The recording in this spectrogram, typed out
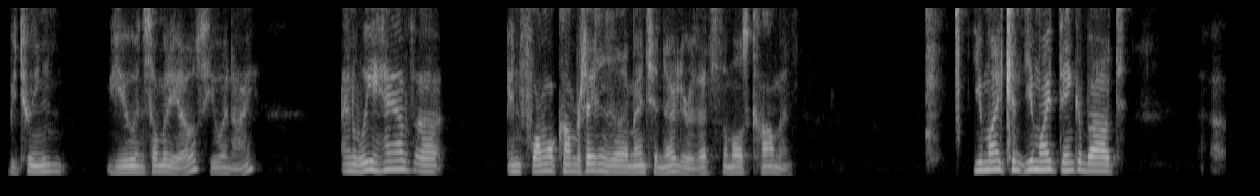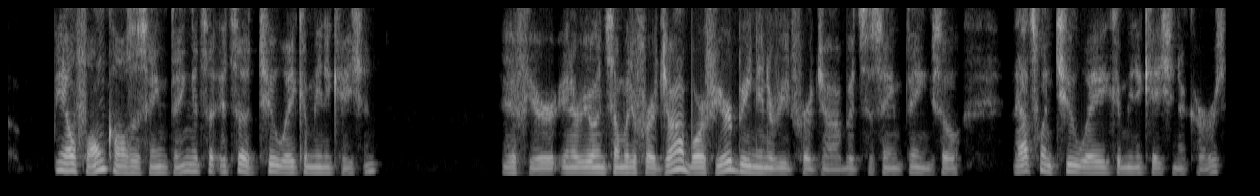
between you and somebody else, you and I. And we have uh, informal conversations, as I mentioned earlier. That's the most common. You might you might think about, uh, you know, phone calls. The same thing. It's a it's a two way communication if you're interviewing somebody for a job or if you're being interviewed for a job, it's the same thing. So that's when two way communication occurs.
